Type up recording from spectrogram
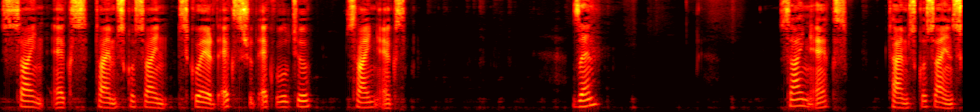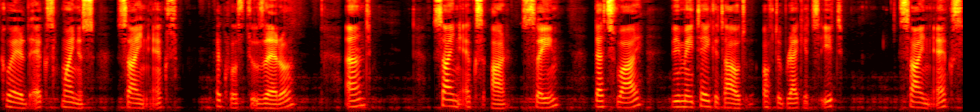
sine x times cosine squared x should equal to sine x. Then, sine x times cosine squared x minus sine x equals to 0 and sine x are same. That's why we may take it out of the brackets. It sine x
